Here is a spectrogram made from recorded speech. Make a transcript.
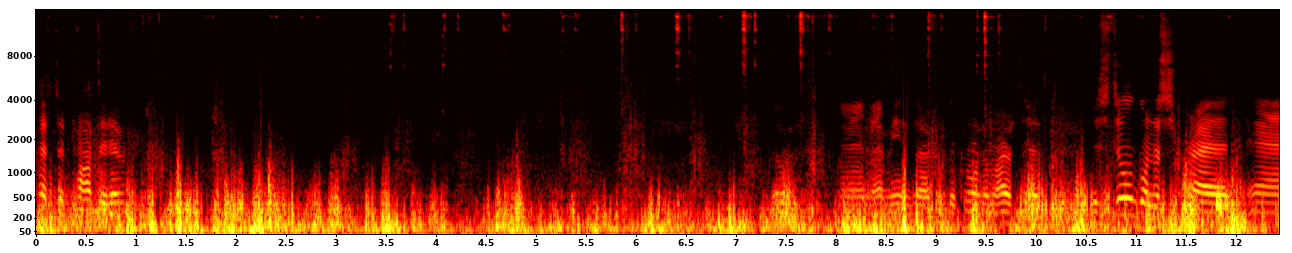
tested positive. So, and I mean the, the coronavirus is, is still going to spread and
